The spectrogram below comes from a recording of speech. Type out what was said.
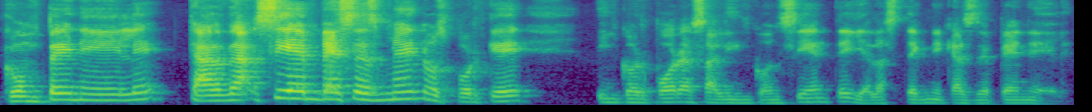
Con PNL tarda 100 veces menos porque incorporas al inconsciente y a las técnicas de PNL.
